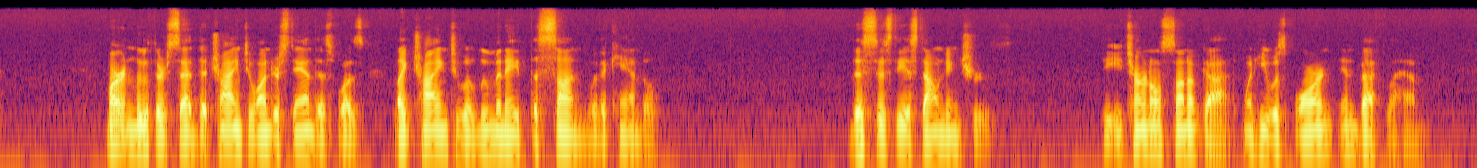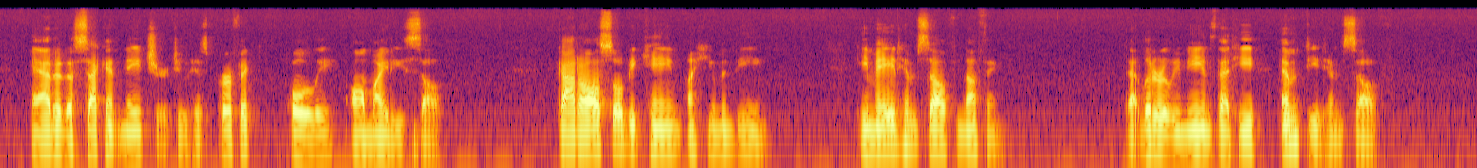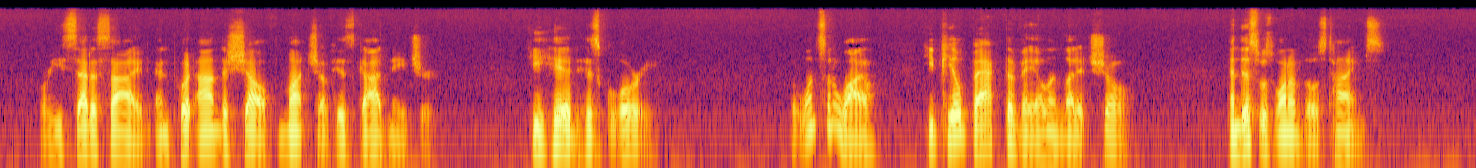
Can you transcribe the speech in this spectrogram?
Martin Luther said that trying to understand this was like trying to illuminate the sun with a candle. This is the astounding truth. The eternal Son of God, when he was born in Bethlehem, added a second nature to his perfect, holy, almighty self. God also became a human being. He made himself nothing. That literally means that he emptied himself, or he set aside and put on the shelf much of his God nature. He hid his glory. But once in a while, he peeled back the veil and let it show. And this was one of those times.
